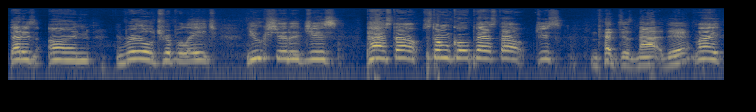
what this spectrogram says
That is unreal, Triple H. You should have just passed out. Stone Cold passed out. Just That does not yeah. like,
